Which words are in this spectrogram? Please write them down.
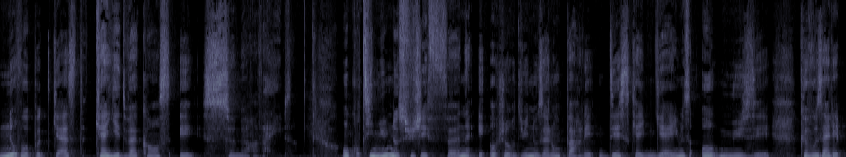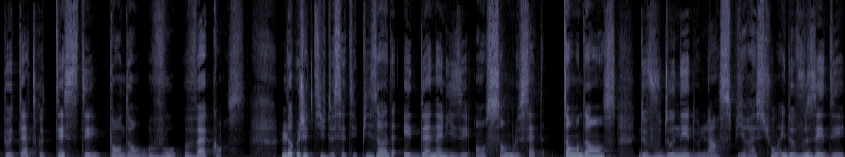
nouveau podcast cahier de vacances et summer vibes. On continue nos sujets fun et aujourd'hui nous allons parler d'escape games au musée que vous allez peut-être tester pendant vos vacances. L'objectif de cet épisode est d'analyser ensemble cette tendance, de vous donner de l'inspiration et de vous aider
